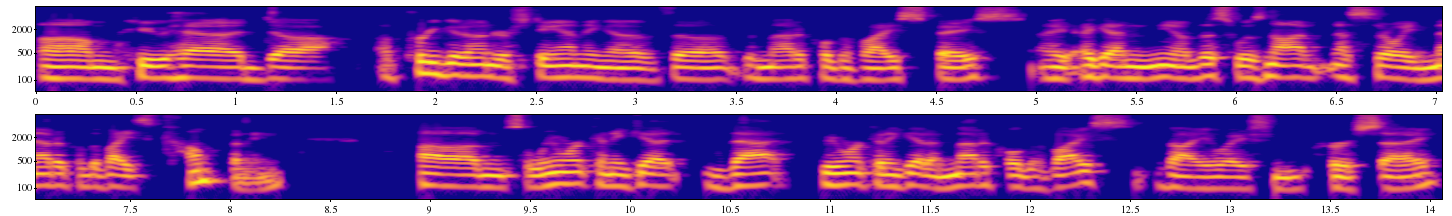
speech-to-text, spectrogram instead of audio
um, who had uh, a pretty good understanding of the, the medical device space. I, again, you know, this was not necessarily a medical device company, um, so we weren't going to get that. We weren't going to get a medical device valuation per se,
